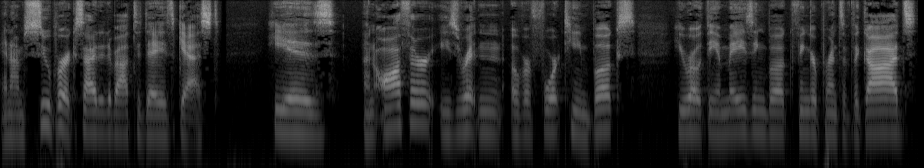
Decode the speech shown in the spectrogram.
and I'm super excited about today's guest. He is an author. He's written over 14 books. He wrote the amazing book Fingerprints of the Gods.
